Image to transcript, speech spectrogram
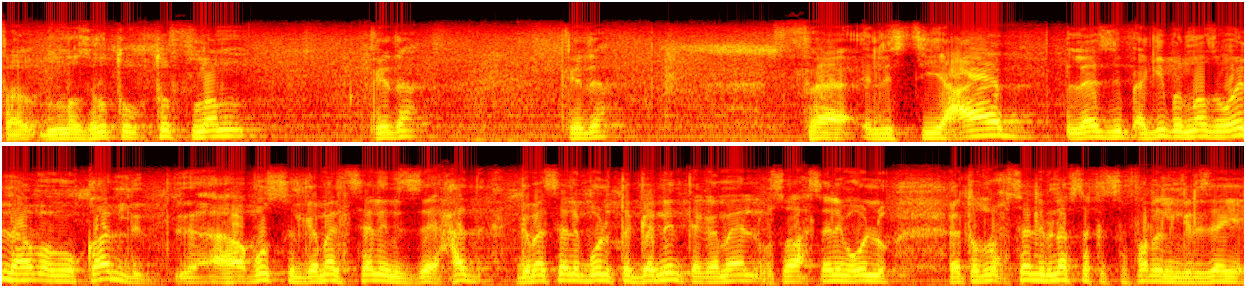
فنظرته طفلا كده كده. فالاستيعاب لازم أجيب النظره وإلا هبقى مقلد. هبص لجمال سالم إزاي؟ حد جمال سالم بيقول له أنت اتجننت يا جمال. وصلاح سالم يقول له أنت تروح تسلم نفسك السفارة الإنجليزية.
